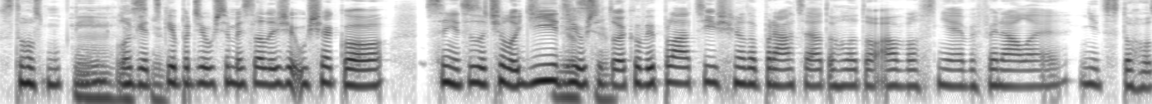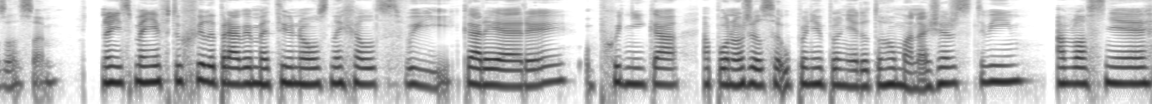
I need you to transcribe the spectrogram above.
z toho smutný, Mm, mm, jasně. logicky, protože už si mysleli, že už jako se něco začalo dít, že už Jasně. se to jako vyplácí, všechna ta práce a tohleto a vlastně ve finále nic z toho zase. No nicméně v tu chvíli právě Matthew Knowles nechal svůj kariéry obchodníka a ponořil se úplně plně do toho manažerství a vlastně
